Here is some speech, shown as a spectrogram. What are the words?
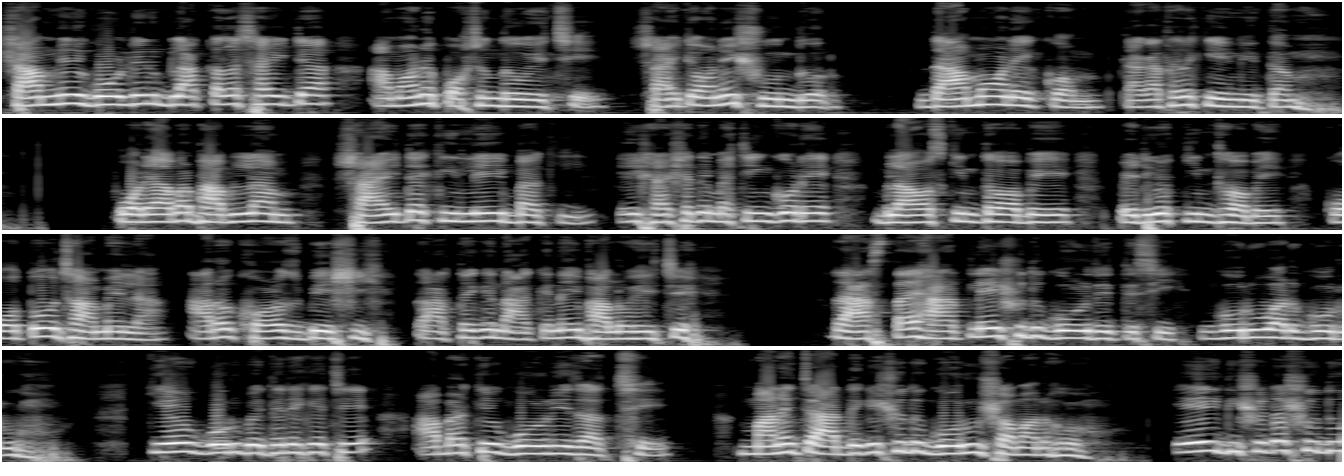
সামনের গোল্ডেন ব্ল্যাক কালার শাড়িটা আমার অনেক পছন্দ হয়েছে। শাড়িটা অনেক সুন্দর। দামও অনেক কম। টাকা থেকে কিনে নিতাম। পরে আবার ভাবলাম, শাড়িটা কিনলেই বাকি এই শাড়ির সাথে ম্যাচিং করে ব্লাউজ কিনতে হবে পেটিকোট কিনতে হবে। কত ঝামেলা। আরও খরচ বেশি। তার থেকে না কেনাই ভালো হয়েছে। রাস্তায় হাঁটলেই শুধু গরু দেখতেছি। গরু আর গরু। কেউ গরু বেঁধে রেখেছে, আবার কেউ গরু নিয়ে যাচ্ছে। মানে চারদিকে শুধু গরুর সমারোহ। এই দৃশ্যটা শুধু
